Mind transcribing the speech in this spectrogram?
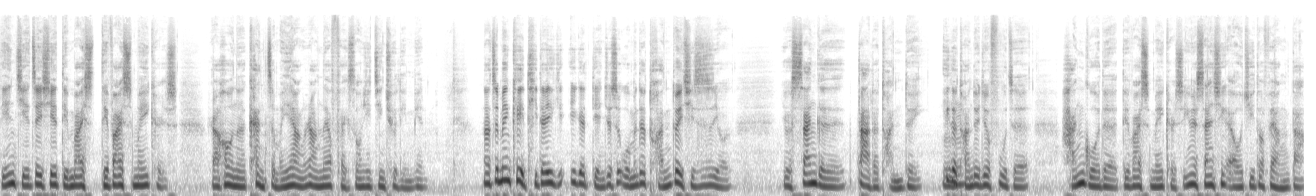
连接这些 device device makers，然后呢看怎么样让 Netflix 东西进去里面。那这边可以提的一个一个点，就是我们的团队其实是有有三个大的团队，一个团队就负责韩国的 device makers，因为三星、LG 都非常大，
